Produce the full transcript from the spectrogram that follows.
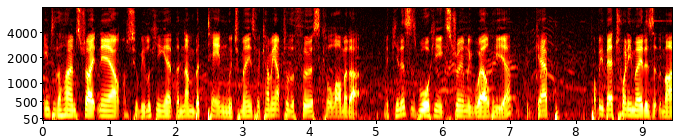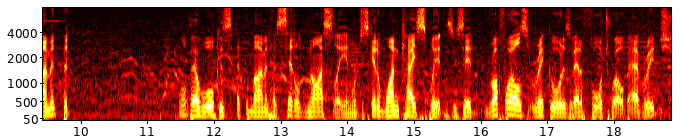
into the home straight now. She'll be looking at the number 10, which means we're coming up to the first kilometre. McInnes is walking extremely well here. The gap probably about 20 metres at the moment, but all of our walkers at the moment have settled nicely, and we'll just get a 1k split. As we said, Rothwell's record is about a 412 average.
